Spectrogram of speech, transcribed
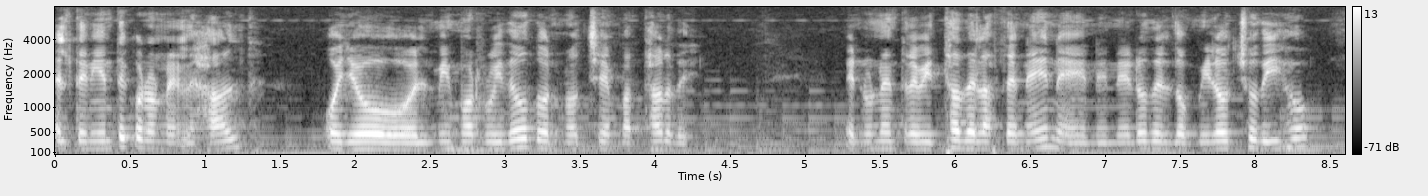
El teniente coronel Halt oyó el mismo ruido dos noches más tarde. En una entrevista de la CNN en enero del 2008 dijo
